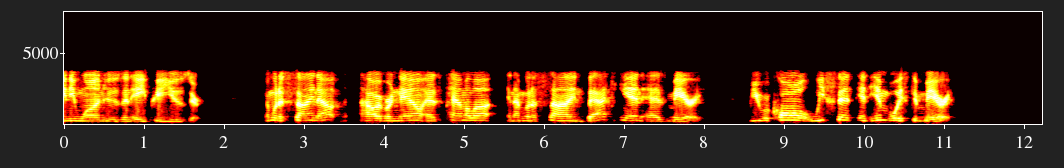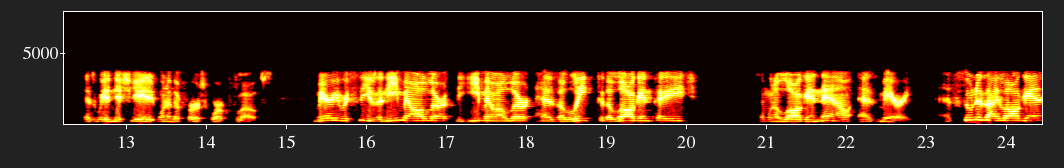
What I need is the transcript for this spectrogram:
anyone who's an AP user. I'm going to sign out, however, now as Pamela, and I'm going to sign back in as Mary. If you recall, we sent an invoice to Mary as we initiated one of the first workflows. Mary receives an email alert. The email alert has a link to the login page. So I'm going to log in now as Mary. As soon as I log in,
